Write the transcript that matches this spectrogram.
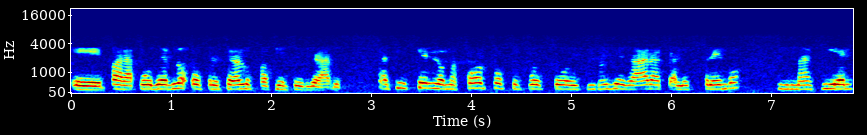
eh, para poderlo ofrecer a los pacientes graves. Así que lo mejor, por supuesto, es no llegar a tal extremo y más bien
